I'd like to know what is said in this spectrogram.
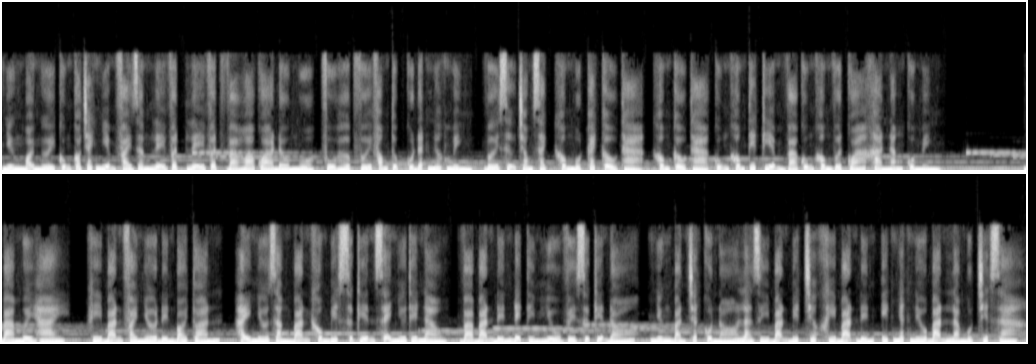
Nhưng mọi người cũng có trách nhiệm phải dâng lễ vật, lễ vật và hoa quả đầu mùa, phù hợp với phong tục của đất nước mình, với sự trong sạch không một cách cầu thả, không cầu thả cũng không tiết kiệm và cũng không vượt quá khả năng của mình. 32. Khi bạn phải nhờ đến bói toán, hãy nhớ rằng bạn không biết sự kiện sẽ như thế nào, và bạn đến để tìm hiểu về sự kiện đó, nhưng bản chất của nó là gì bạn biết trước khi bạn đến ít nhất nếu bạn là một triết gia.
